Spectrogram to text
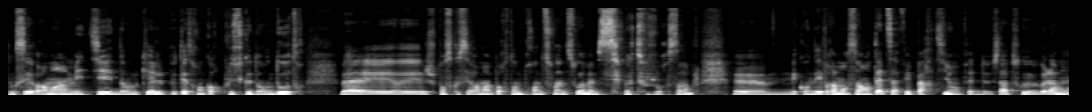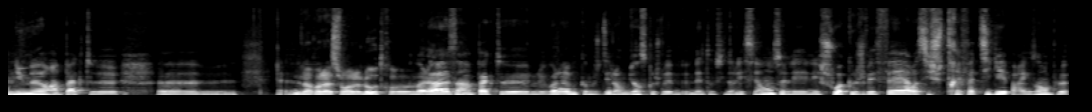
Donc c'est vraiment un métier dans lequel, peut-être encore plus que dans d'autres, bah, euh, je pense que c'est vraiment important de prendre soin de soi, même si c'est pas toujours simple, euh, mais qu'on ait vraiment ça en tête, ça fait partie en fait de ça, parce que voilà, mon humeur impacte euh, la relation à l'autre. Voilà, ça impacte, le, voilà, comme je dis, l'ambiance que je vais mettre aussi dans les séances, les, les, choix que je vais faire. Si je suis très fatiguée, par exemple,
